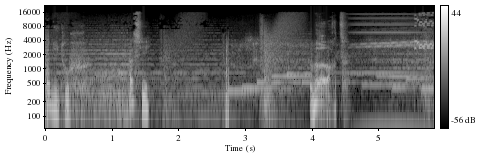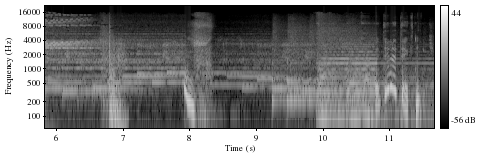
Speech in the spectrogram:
Pas du tout. Ah si. Morte Ouf C'était la technique.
